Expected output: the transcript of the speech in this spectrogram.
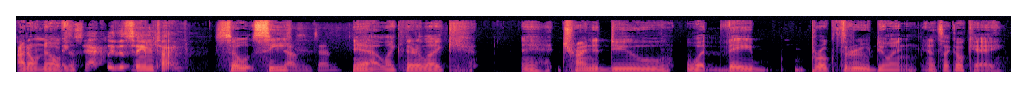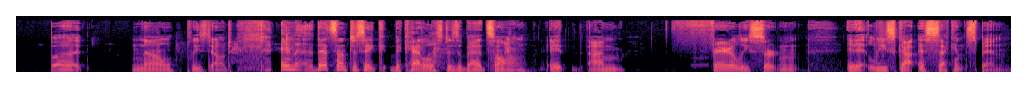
I don't know if Exactly the same time. so. See, 2010. yeah, like they're like eh, trying to do what they broke through doing, and it's like okay, but no, please don't. And that's not to say the Catalyst is a bad song. It, I'm fairly certain it at least got a second spin.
